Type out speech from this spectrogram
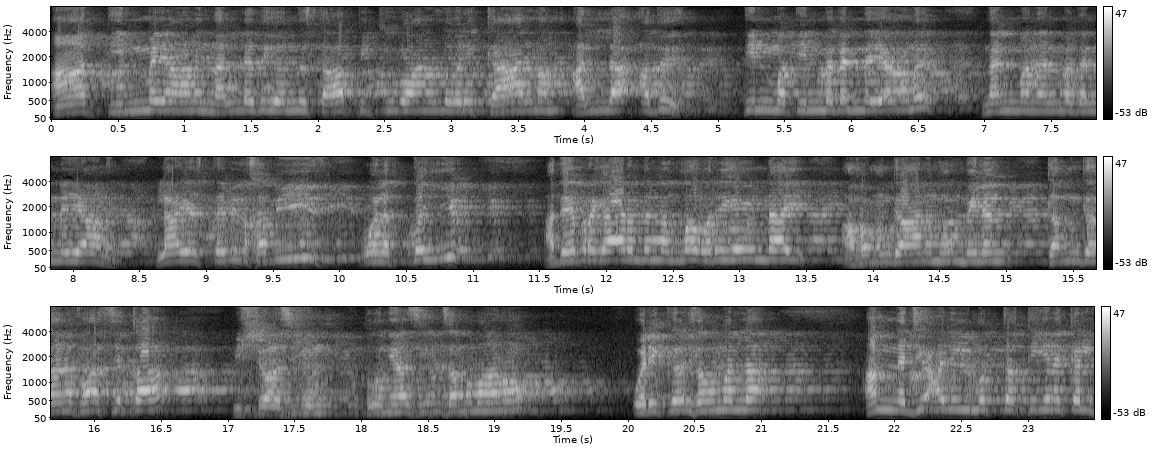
ആ തിന്മയാണ് നല്ലത് എന്ന് സ്ഥാപിക്കുവാനുള്ള ഒരു കാരണം അല്ല അത്. തിന്മ തിന്മ തന്നെയാണ് നന്മ നന്മ തന്നെയാണ്. അതേ പ്രകാരം തന്നെ അള്ളാഹ് വരികയുണ്ടായി അഹമങ്കാന വിശ്വാസിയും തോന്നിയാസിയും സമമാണോ? ഒരിക്കൽ സമമല്ല. അം നജ്അലുൽ മുത്തഖീന കൽ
